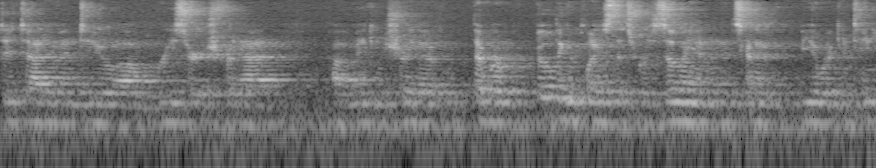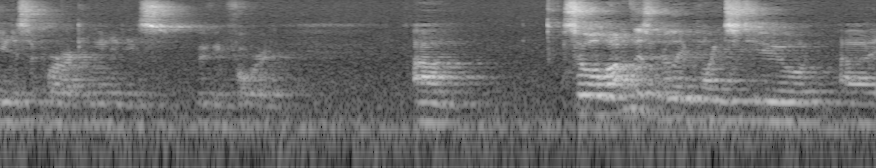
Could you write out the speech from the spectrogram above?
to, to dive into um, research for that, uh, making sure that, that we're building a place that's resilient and it's going to be able to continue to support our communities moving forward. Um, so a lot of this really points to uh,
